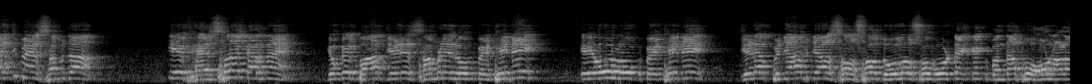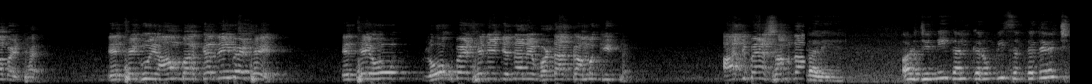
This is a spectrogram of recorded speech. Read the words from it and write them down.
ਅੱਜ ਮੈਂ ਸਮਝਦਾ ਇਹ ਫੈਸਲਾ ਕਰਨਾ ਹੈ, ਕਿਉਂਕਿ ਬਾਹਰ ਜਿਹੜੇ ਸਾਹਮਣੇ ਲੋਕ ਬੈਠੇ ਨੇ, ਇਹ ਉਹ ਲੋਕ ਬੈਠੇ ਨੇ ਜਿਹੜਾ 50 50 100 100 200 200 ਵੋਟ ਇੱਕ ਇੱਕ ਬੰਦਾ ਪਵਾਉਣ ਵਾਲਾ ਬੈਠਾ ਹੈ। ਇੱਥੇ ਕੋਈ ਆਮ ਵਰਕਰ ਨਹੀਂ ਬੈਠੇ। ਇੱਥੇ ਉਹ ਲੋਕ ਬੈਠੇ ਨੇ ਜਿਨ੍ਹਾਂ ਨੇ ਵੱਡਾ ਕੰਮ ਕੀਤਾ। ਅੱਜ ਮੈਂ ਸਮਝਦਾ ਵਾਲੇ ਔਰ ਜਿੰਨੀ ਗੱਲ ਕਰੂੰਗੀ ਸੰਗਤ ਦੇ ਵਿੱਚ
